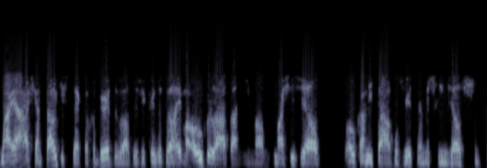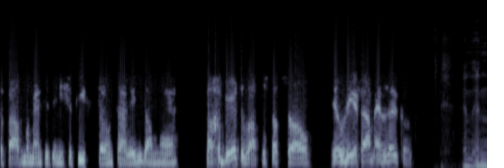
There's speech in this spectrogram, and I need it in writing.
Maar ja, als je aan touwtjes trekt, dan gebeurt er wat. Dus je kunt het wel helemaal overlaten aan iemand. Maar als je zelf ook aan die tafel zit en misschien zelfs op bepaalde momenten het initiatief toont daarin, dan, eh, dan gebeurt er wat. Dus dat is wel heel leerzaam en leuk ook. En, en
